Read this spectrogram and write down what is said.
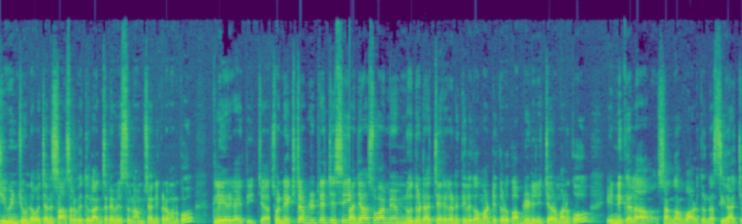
జీవించి ఉండవచ్చని శాస్త్రవేత్తలు అంచనా వేస్తున్న అంశాన్ని ఇక్కడ మనకు క్లియర్గా అయితే ఇచ్చారు. సో నెక్స్ట్ అప్డేట్ వచ్చేసి ప్రజాస్వామ్యం నుదుట చెరగని తిలగమంటే ఇక్కడ ఒక అప్డేట్ ఇచ్చారు మనకు. ఎన్నికల సంఘం వాడుతున్న సిరాజ్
